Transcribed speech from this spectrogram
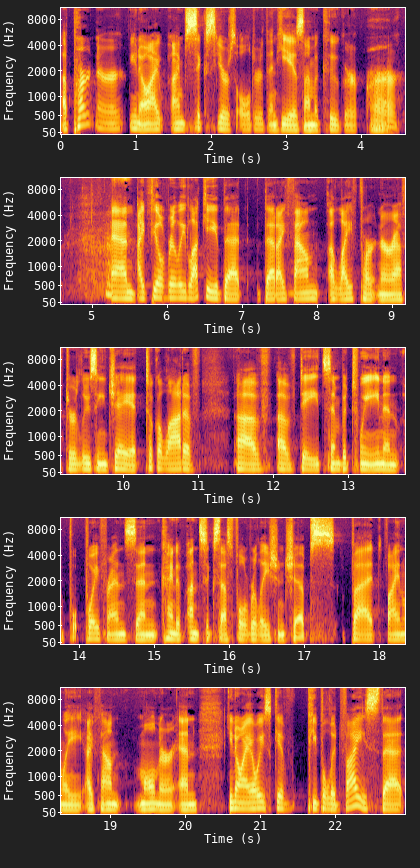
a partner. You know, I, I'm six years older than he is. I'm a cougar. And I feel really lucky that that I found a life partner after losing Jay. It took a lot of of of dates in between and boyfriends and kind of unsuccessful relationships. But finally, I found Molner, and you know, I always give people advice that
